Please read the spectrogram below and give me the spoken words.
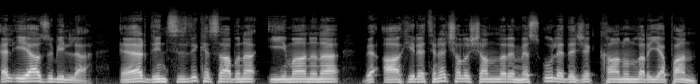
El-İyazu billah, eğer dinsizlik hesabına imanına ve ahiretine çalışanları mesul edecek kanunları yapan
